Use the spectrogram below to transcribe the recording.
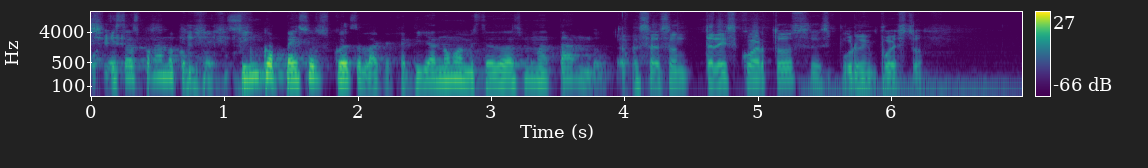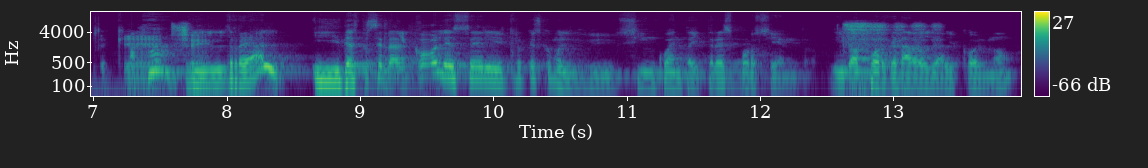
Sí. Estás pagando como 5 pesos cuesta la cajetilla, no mames, te estás matando. O sea, son tres cuartos, es puro impuesto. Que- Ajá, sí. real. Y después el alcohol es el, creo que es como el 53%. Y va por grados de alcohol, ¿no?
